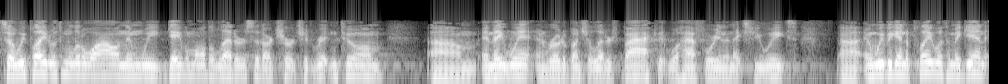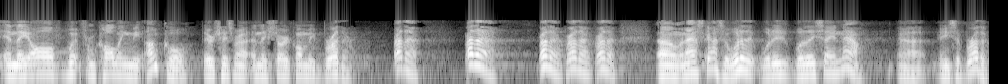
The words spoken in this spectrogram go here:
So we played with them a little while, and then we gave them all the letters that our church had written to them. Um, and they went and wrote a bunch of letters back that we'll have for you in the next few weeks. Uh, and we began to play with them again, and they all went from calling me uncle, they were chasing around, and they started calling me brother, brother, brother, brother, brother, brother. Um, and I asked God, I said, what are they, what are, what are they saying now? Uh, and he said, brother.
